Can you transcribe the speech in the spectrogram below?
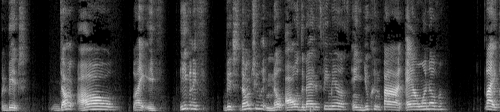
but bitch, don't all like if even if bitch, don't you know all the baddest females and you can find and one of them? Like,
